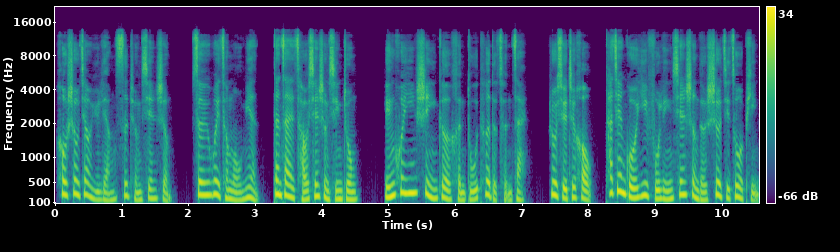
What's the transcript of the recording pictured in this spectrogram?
后受教于梁思成先生。虽未曾谋面，但在曹先生心中，林徽因是一个很独特的存在。入学之后，他见过一幅林先生的设计作品，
